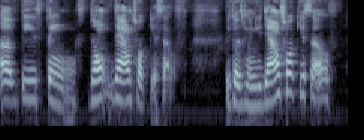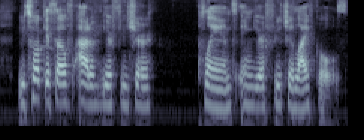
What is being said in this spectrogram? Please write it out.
of these things. Don't down talk yourself. Because when you down talk yourself, you talk yourself out of your future plans and your future life goals.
